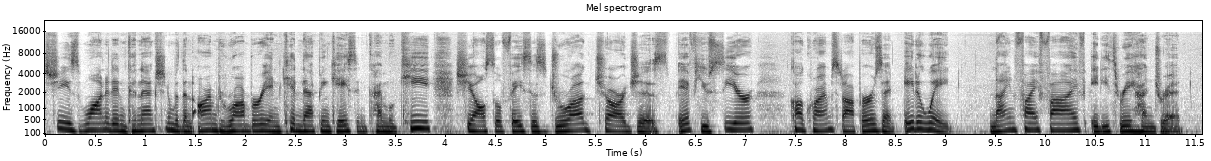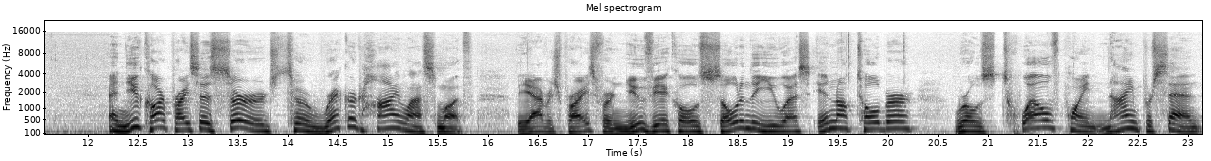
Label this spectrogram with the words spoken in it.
She's wanted in connection with an armed robbery and kidnapping case in Kaimuki. She also faces drug charges. If you see her, call Crime Stoppers at 808 955 8300. And new car prices surged to a record high last month. The average price for new vehicles sold in the U.S. in October rose 12.9%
